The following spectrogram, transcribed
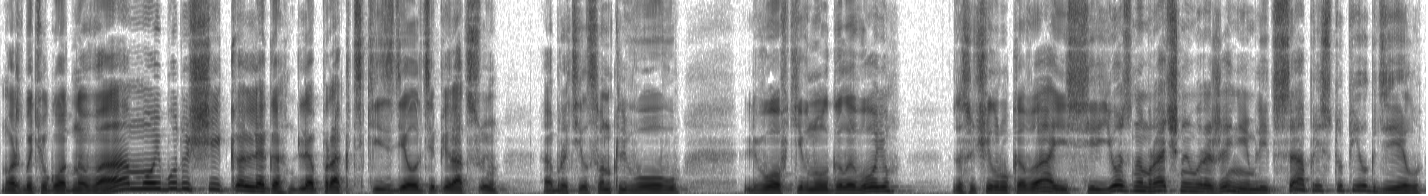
Может быть, угодно вам, мой будущий коллега, для практики сделать операцию?» Обратился он к Львову. Львов кивнул головою, засучил рукава и с серьезным мрачным выражением лица приступил к делу.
